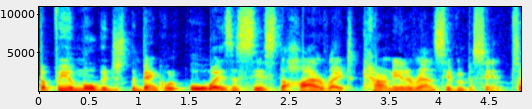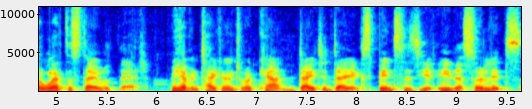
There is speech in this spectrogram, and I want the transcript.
But for your mortgage, the bank will always assess the higher rate, currently at around 7%. So we'll have to stay with that. We haven't taken into account day-to-day -day expenses yet either, so let's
